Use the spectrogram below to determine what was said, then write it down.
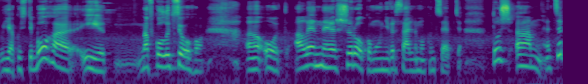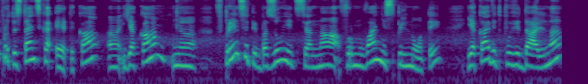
в якості Бога і навколо цього. Е, от, але не в широкому універсальному концепті. Тож е, це протестантська етика, яка в принципі базується на формуванні спільноти, яка відповідальна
